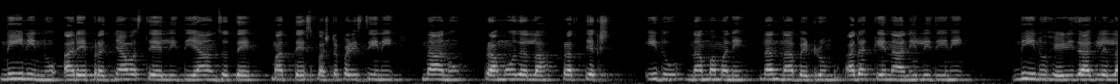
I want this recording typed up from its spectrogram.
ನೀನಿನ್ನು ಅರೆ ಪ್ರಜ್ಞಾವಸ್ಥೆಯಲ್ಲಿದ್ದೀಯಾ ಅನಿಸುತ್ತೆ. ಮತ್ತೆ ಸ್ಪಷ್ಟಪಡಿಸ್ತೀನಿ. ನಾನು ಪ್ರಮೋದಲ್ಲ, ಪ್ರತ್ಯಕ್ಷ್ ಇದು ನಮ್ಮ ಮನೆ, ನನ್ನ ಬೆಡ್ರೂಮ್, ಅದಕ್ಕೆ ನಾನಿಲ್ಲಿದ್ದೀನಿ. ನೀನು ಹೇಳಿದಾಗಲೆಲ್ಲ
